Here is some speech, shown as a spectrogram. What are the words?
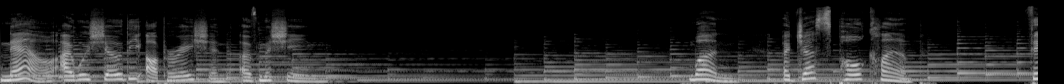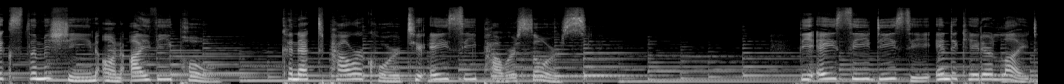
Now I will show the operation of machine. 1. Adjust pole clamp. Fix the machine on IV pole. Connect power cord to AC power source. The AC-DC indicator light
